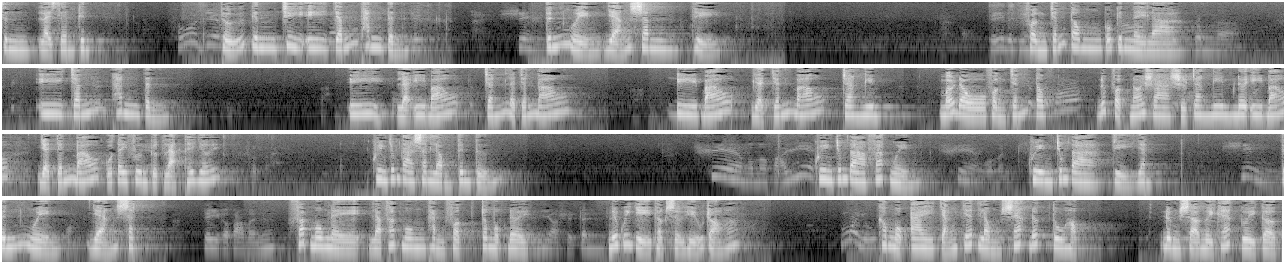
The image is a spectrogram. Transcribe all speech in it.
Xin lại xem kinh. Thử kinh chi y chánh thanh tịnh. Tính nguyện giảng sanh thị. Phần chánh tông của kinh này là y chánh thanh tịnh. Y là y báo, chánh là chánh báo. Y báo và chánh báo trang nghiêm. Mở đầu phần chánh tông, Đức Phật nói ra sự trang nghiêm nơi y báo và chánh báo của Tây phương cực lạc thế giới. Khuyên chúng ta sanh lòng tin tưởng. Khuyên chúng ta phát nguyện. Khuyên chúng ta trì danh. Tính nguyện giảng sanh. Pháp môn này là pháp môn thành Phật trong một đời. Nếu quý vị thật sự hiểu rõ, không một ai chẳng chết lòng sát đất tu học. Đừng sợ người khác cười cợt.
